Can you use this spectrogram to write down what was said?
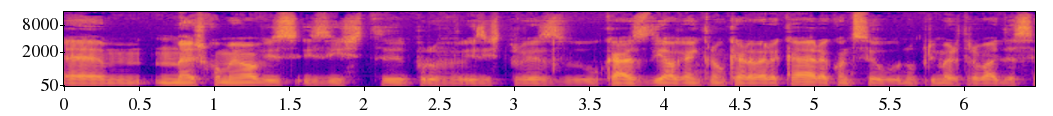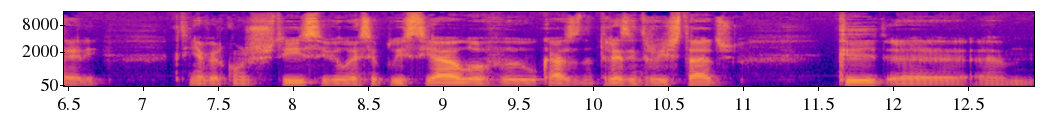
Um, mas, como é óbvio, existe por, existe por vezes o caso de alguém que não quer dar a cara. Aconteceu no primeiro trabalho da série, que tinha a ver com justiça e violência policial. Houve o caso de três entrevistados que uh, um,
